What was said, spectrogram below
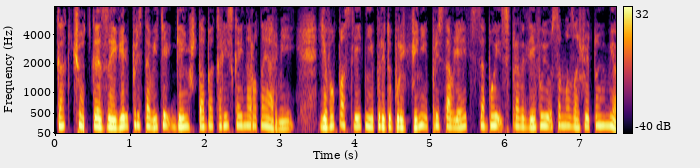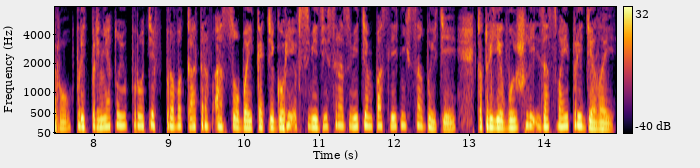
Как четко заявил представитель Генштаба Корейской народной армии, его последнее предупреждение представляет собой справедливую самозащитную меру, предпринятую против провокаторов особой категории в связи с развитием последних событий, которые вышли за свои пределы.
